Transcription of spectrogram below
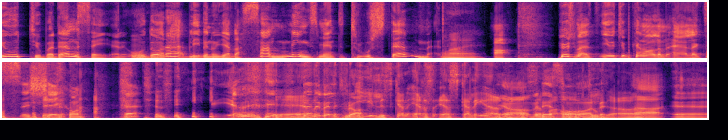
YouTube, vad den säger. Och då har det här blivit någon jävla sanning som jag inte tror stämmer. Nej. Ja, hur som helst, YouTube-kanalen Alex Shachon. Eh, den är väldigt bra. Ilskan es- eskalerade Ja, och men sen det är bara avtog det. Ja. Ja, eh,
